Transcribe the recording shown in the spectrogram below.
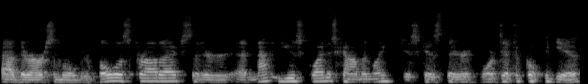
Uh, there are some older bolus products that are uh, not used quite as commonly just because they're more difficult to give.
